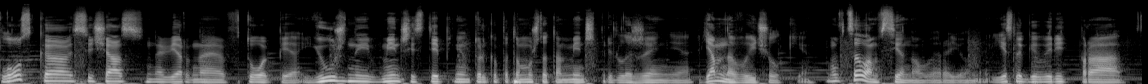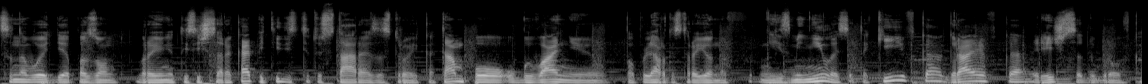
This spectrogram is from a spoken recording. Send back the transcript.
плоско сейчас, наверное, в топе. Южный в меньшей степени только потому, что там меньше предложения. Ямно-вычелки. Ну, в целом все новые районы. Если говорить про ценовой диапазон в районе 1040-50, то есть старая застройка, там по убыванию популярность районов не изменилась. Это Киевка, Граевка, Речица, Дубровка.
